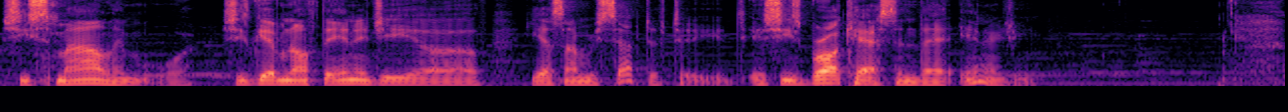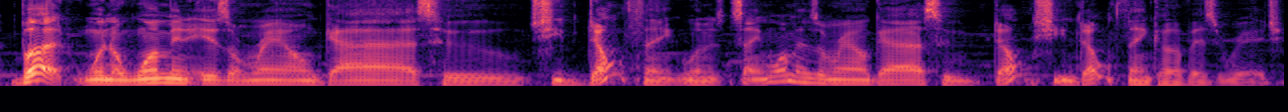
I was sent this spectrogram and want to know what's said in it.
She's smiling more. She's giving off the energy of, yes, I'm receptive to you. And she's broadcasting that energy. But when a woman is around guys who she don't think, when the same woman is around guys who don't, she don't think of as rich,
